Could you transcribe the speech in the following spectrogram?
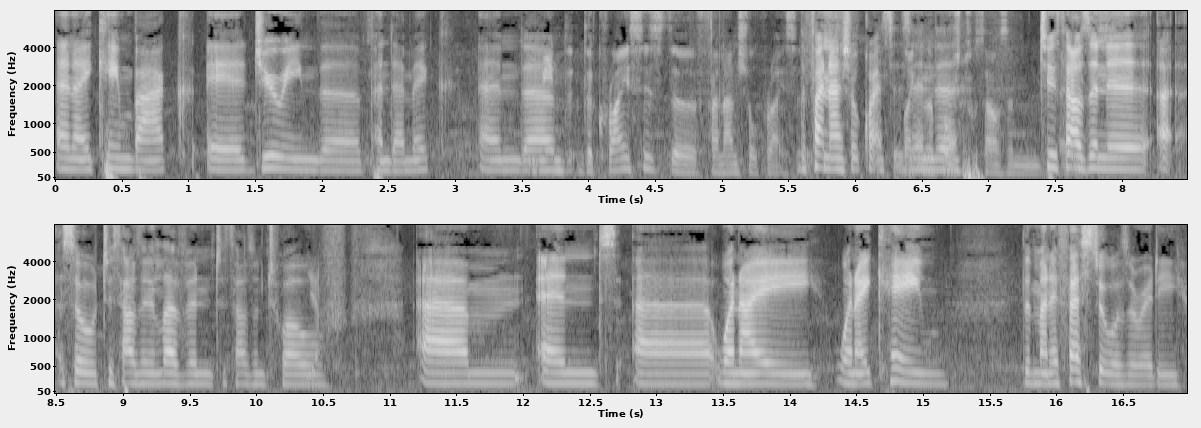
and I came back uh, during the pandemic and um, mean the, the crisis, the financial crisis, the financial crisis like and the the 2000 2000 uh, uh, so 2011 2012 um, and uh, when i when i came the manifesto was already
